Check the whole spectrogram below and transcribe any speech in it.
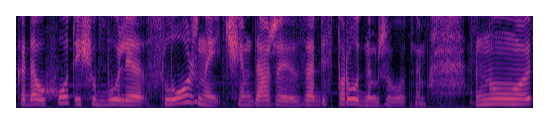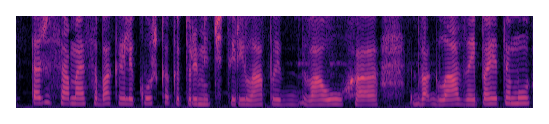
когда уход еще более сложный, чем даже за беспородным животным? Но это та же самая собака или кошка, которая имеет четыре лапы, два уха, два глаза, и поэтому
